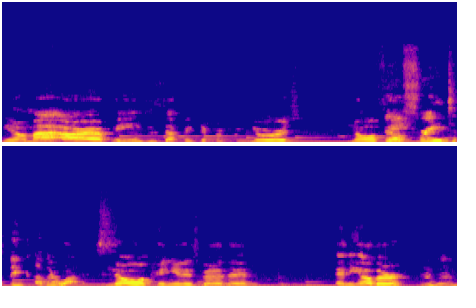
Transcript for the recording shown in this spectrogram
You know, my our opinions is definitely different from yours. No feel free to think otherwise. no opinion is better than any other. hmm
